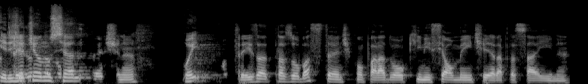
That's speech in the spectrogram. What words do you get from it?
eles já 3 tinham anunciado. Bastante, né? Oi? O 3 atrasou bastante comparado ao que inicialmente era pra sair, né?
